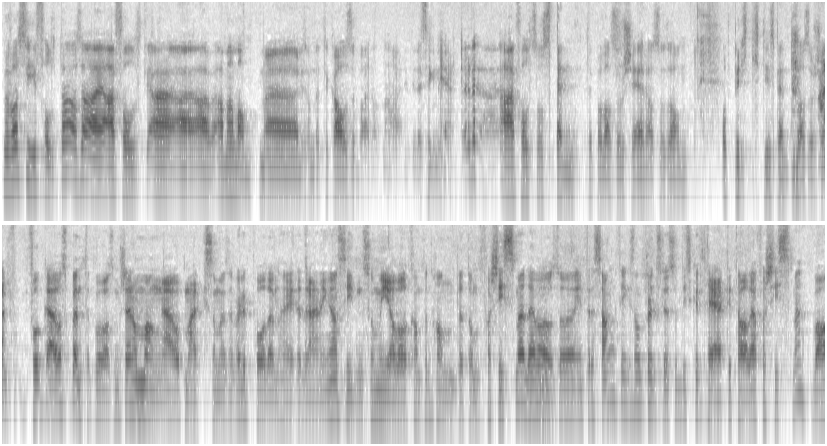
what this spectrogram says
Men hva sier folk, da? Altså, er, er, folk, er, er, man vant med liksom, dette kaoset, bare at man er litt resignert? Eller er folk så spente på hva som skjer? Altså sånn oppriktig spente på hva som skjer? Nei, folk er jo spente på hva som skjer, og mange er oppmerksomme selvfølgelig på den høyredreininga, siden så mye av valgkampen handlet om fascisme. Det var mm. også interessant. Plutselig så diskuterte Italia fascisme, hva,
